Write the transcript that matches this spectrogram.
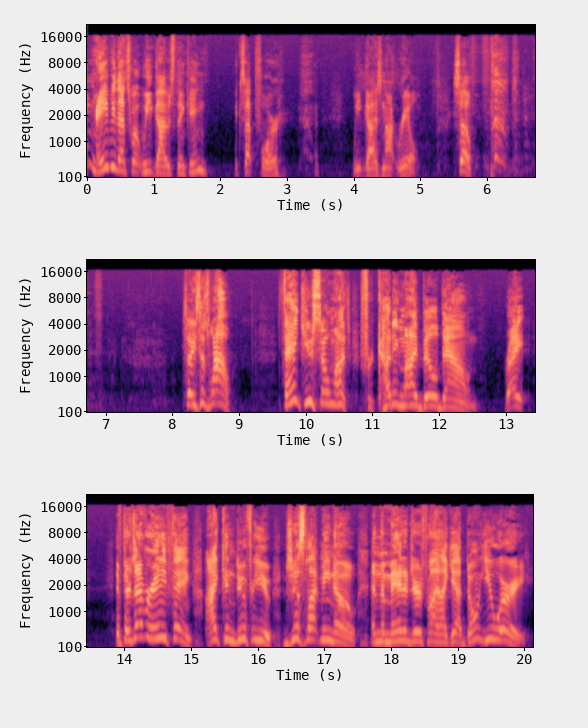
And maybe that's what Wheat Guy was thinking, except for Wheat Guy's not real. So, so he says, wow, thank you so much for cutting my bill down, right? If there's ever anything I can do for you, just let me know. And the manager is probably like, yeah, don't you worry.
